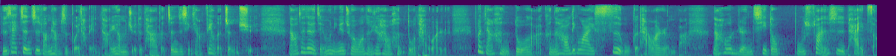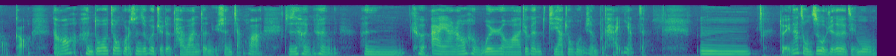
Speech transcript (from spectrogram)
可是，在政治方面，他们是不会讨厌他，因为他们觉得他的政治形象非常的正确。然后在这个节目里面，除了王承轩，还有很多台湾人，不能讲很多啦，可能还有另外四五个台湾人吧。然后人气都不算是太糟糕，然后很多中国人甚至会觉得台湾的女生讲话就是很很。很可爱啊，然后很温柔啊，就跟其他中国女生不太一样，这样。嗯，对，那总之我觉得这个节目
